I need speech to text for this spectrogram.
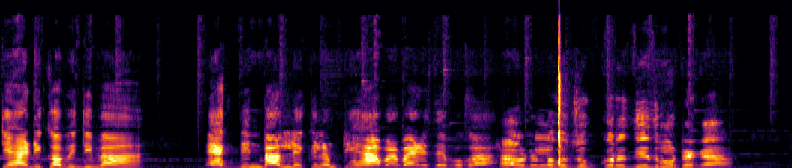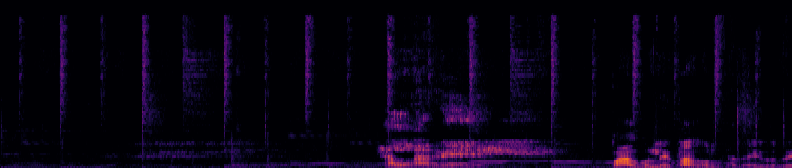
টিহাডি কবে দিবা? একদিন বাড়লে কিলাম টিহা আবার বাইরে যাব গা। হ্যাঁ ওটা লোক যোগ করে দিয়ে দেবো টাকা। আল্লাহ রে পাগলে পাগল খাদাই করে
